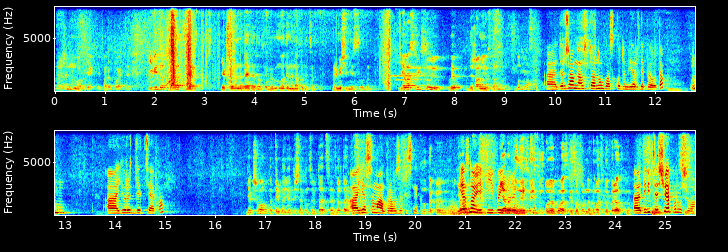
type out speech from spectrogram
На режимному об'єкті перебуваєте. І відеофіксація, якщо ви не надаєте дозвіл, ви можете не знаходитися в приміщенні суду. Я вас фіксую, ви в державній установі. Будь ласка. Е, Державна установа з кодом ЄРДПО, так? Угу. А юрисдикція яка? Якщо вам потрібна юридична консультація, звертайтеся. А я сама правозахисник. Ну, так, Я знаю, які ви Я виконую свої службові обов'язки з охорони громадського порядку. Е, Дивіться, що я порушила?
